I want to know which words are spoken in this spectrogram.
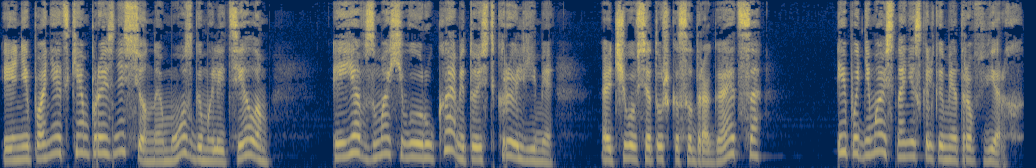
И не понять, кем произнесенное мозгом или телом — и я взмахиваю руками, то есть крыльями, отчего вся тушка содрогается, и поднимаюсь на несколько метров вверх.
